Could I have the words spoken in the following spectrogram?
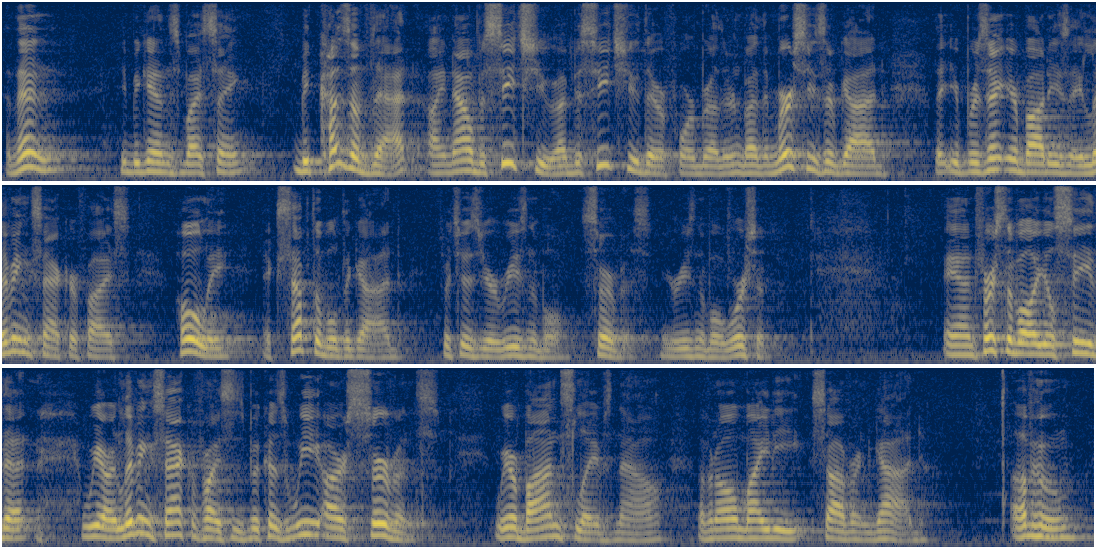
And then he begins by saying, Because of that, I now beseech you, I beseech you, therefore, brethren, by the mercies of God, that you present your bodies a living sacrifice, holy, acceptable to God which is your reasonable service, your reasonable worship. And first of all, you'll see that we are living sacrifices because we are servants. We are bond slaves now of an almighty sovereign God, of whom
